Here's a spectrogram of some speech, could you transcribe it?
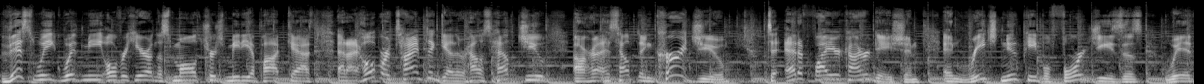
this week with me over here on the Small Church Media Podcast, and I hope our time together has helped you or has helped encourage you to edify your congregation and reach new people for Jesus with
